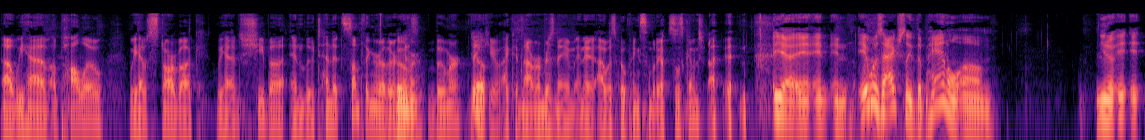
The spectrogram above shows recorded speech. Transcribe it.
Uh, we have Apollo, we have Starbuck, we had Sheba, and Lieutenant something or other. Boomer. Boomer. Thank Yep. you. I could not remember his name, and I I was hoping somebody else was going to chime in. Yeah, and, and and it was actually the panel. Um, you know, it, it,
